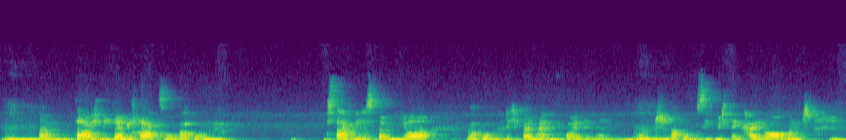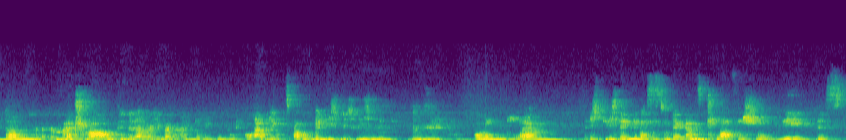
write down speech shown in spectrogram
Mhm. Ähm, da habe ich mich dann gefragt, so warum sagen die das bei mir? Warum nicht bei meinen Freundinnen mhm. und warum sieht mich denn keiner und mhm. dann mein Schwarm findet aber jemand anderen gut. Woran liegt es? Warum bin ich nicht richtig? Mhm. mhm. Und ähm, ich, ich denke, dass es so der ganz klassische Weg ist,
